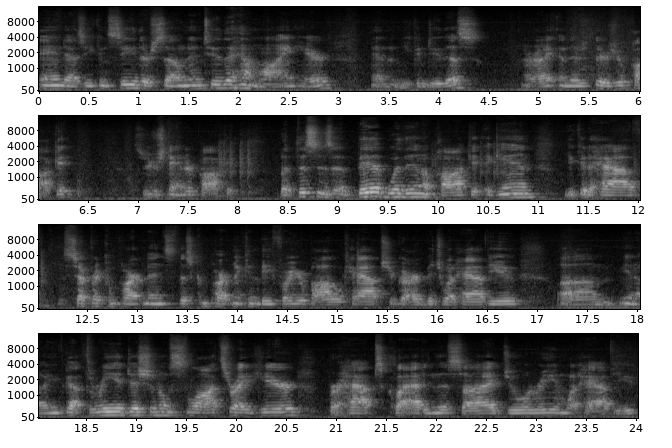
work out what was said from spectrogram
and as you can see they're sewn into the hemline here and you can do this all right, and there's, there's your pocket. So your standard pocket. But this is a bib within a pocket. Again, you could have separate compartments. This compartment can be for your bottle caps, your garbage, what have you. Um, you know, you've got three additional slots right here, perhaps clad in this side, jewelry and what have you.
